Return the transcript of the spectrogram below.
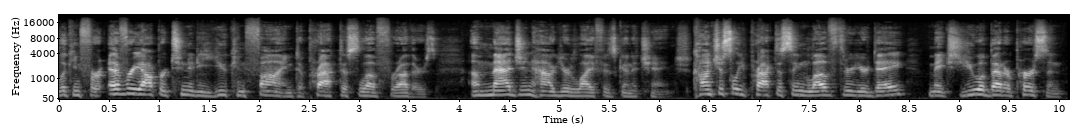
looking for every opportunity you can find to practice love for others, imagine how your life is going to change. Consciously practicing love through your day makes you a better person,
